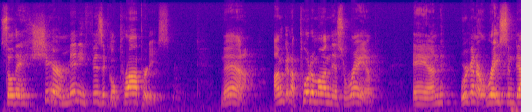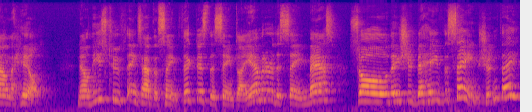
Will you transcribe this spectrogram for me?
So they share many physical properties. Now, I'm going to put them on this ramp and we're going to race them down the hill. Now these two things have the same thickness, the same diameter, the same mass, so they should behave the same, shouldn't they?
